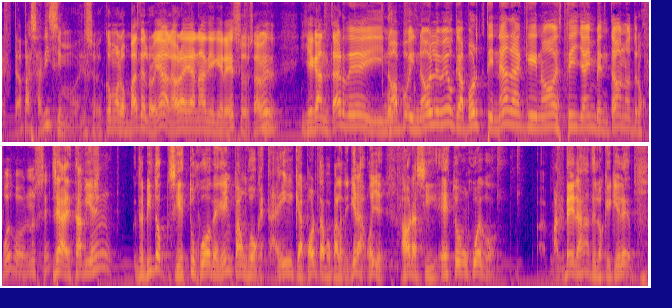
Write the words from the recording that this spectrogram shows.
está, pasadísimo eso. Es como los Battle Royale, ahora ya nadie quiere eso, ¿sabes? Llegan tarde y no, y no le veo que aporte nada que no esté ya inventado en otros juegos, no sé. O sea, está bien. Repito, si es tu juego de Game Pass, un juego que está ahí, que aporta, pues para lo que quieras. Oye, ahora, si esto es un juego eh, bandera de los que quiere, pff,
